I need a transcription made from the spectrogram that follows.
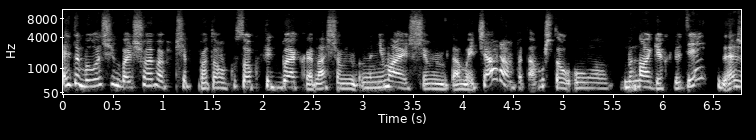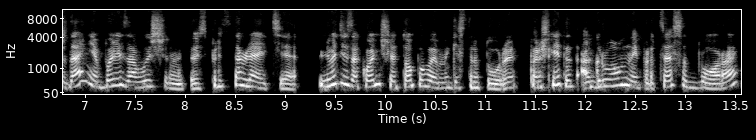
это был очень большой вообще потом кусок фидбэка нашим нанимающим там HR, потому что у многих людей ожидания были завышены. То есть представляете, люди закончили топовые магистратуры, прошли этот огромный процесс отбора,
